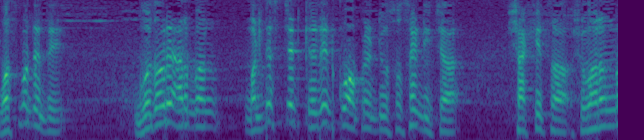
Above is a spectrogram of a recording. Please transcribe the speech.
वसमत येथे Godavari urban multistate credit cooperative सोसायटीच्या शाखेचा शुभारंभ.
